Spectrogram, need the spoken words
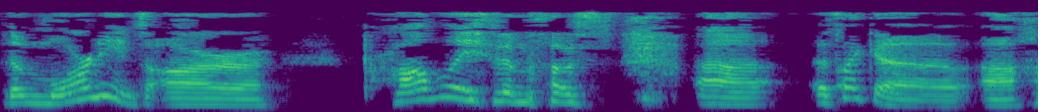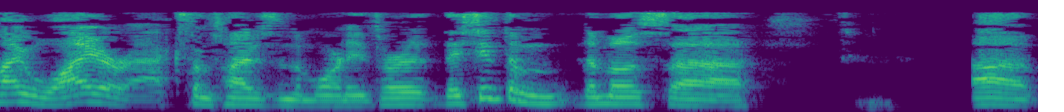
the mornings are probably the most, uh, it's like a, a high wire act sometimes in the mornings, or they seem the, the most, uh, uh,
